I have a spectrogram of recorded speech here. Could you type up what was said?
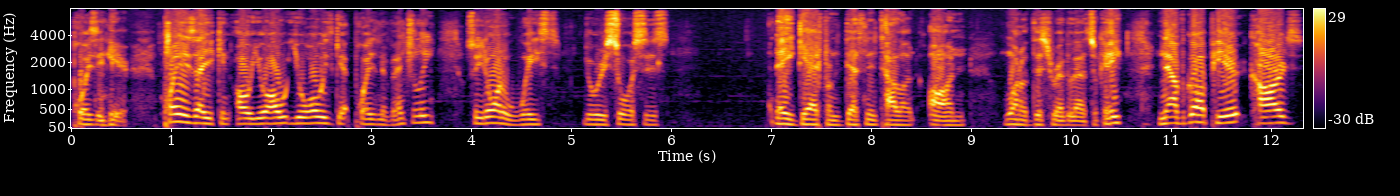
Poison here. Point is that you can, oh, you, all, you always get Poison eventually, so you don't want to waste your resources that you get from Destiny Talent on one of these regulars, okay? Now, if we go up here, cards,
